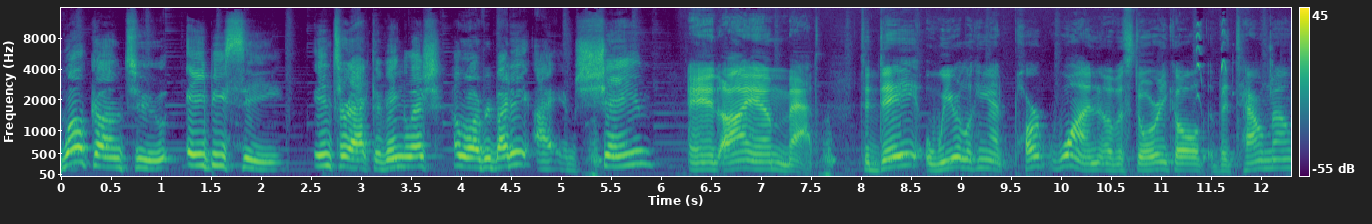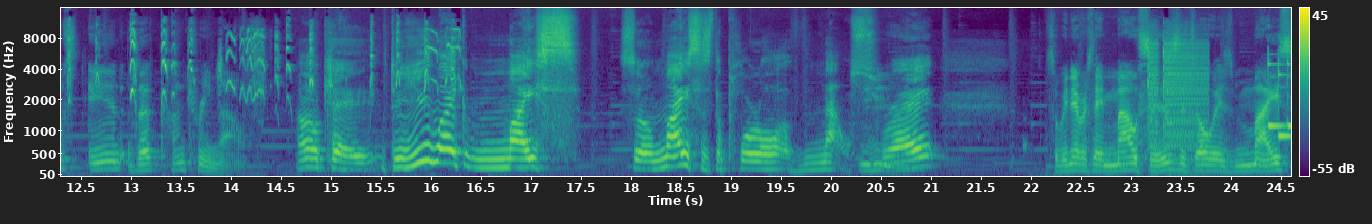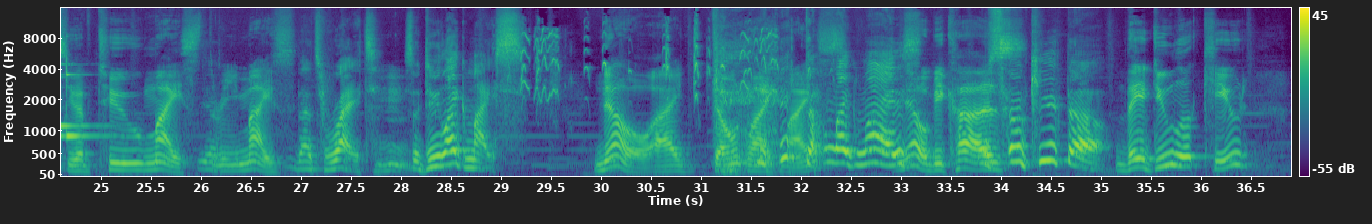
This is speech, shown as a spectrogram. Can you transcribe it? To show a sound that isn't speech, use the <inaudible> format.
Welcome to ABC Interactive English. Hello, everybody. I am Shane. And I am Matt. Today we are looking at part one of a story called The Town Mouse and the Country Mouse. Okay, do you like mice? So, mice is the plural of mouse, Mm-hmm. right? So we never say mouses, it's always mice. You have two mice, three mice. That's right. Mm-hmm. So, do you like mice? No, I don't <laughs> like mice. Don't like mice? No, because So cute though. they do look cute,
